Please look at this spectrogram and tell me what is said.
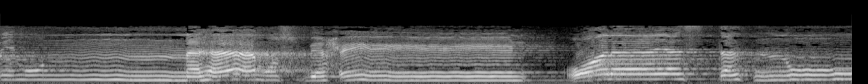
ليصرمنها مصبحين ولا يستثنون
